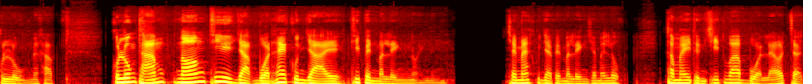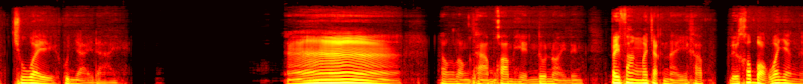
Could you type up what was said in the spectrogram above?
คุณลุงนะครับ คุณลุงถามน้องที่อยากบวชให้คุณยายที่เป็นมะเร็งหน่อยหนึ่งใช่ไหมคุณยายเป็นมะเร็งใช่ไหมลูกทำไมถึงคิดว่าบวชแล้วจะช่วยคุณยายได้อ่า ลองลองถามความเห็นดูหน่อยหนึ่งไปฟังมาจากไหนครับ หรือเขาบอกว่ายังไง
